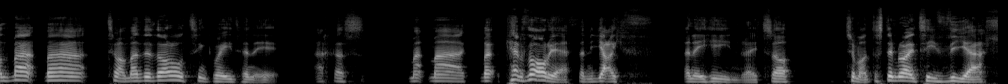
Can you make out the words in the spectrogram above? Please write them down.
Ond mae ma, ma, ma ddiddorol ti'n gweud hynny, achos mae ma, ma cerddoriaeth yn iaith yn ei hun, reit? So, ti'n ma, does dim rhaid ti ddeall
